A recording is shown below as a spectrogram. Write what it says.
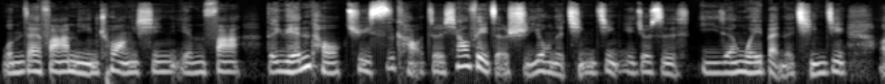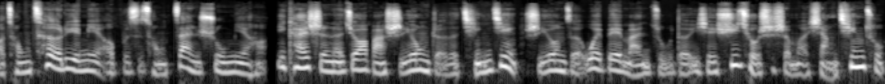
我们在发明、创新、研发的源头头去思考这消费者使用的情境，也就是以人为本的情境啊，从策略面而不是从战术面哈。一开始呢，就要把使用者的情境、使用者未被满足的一些需求是什么想清楚，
